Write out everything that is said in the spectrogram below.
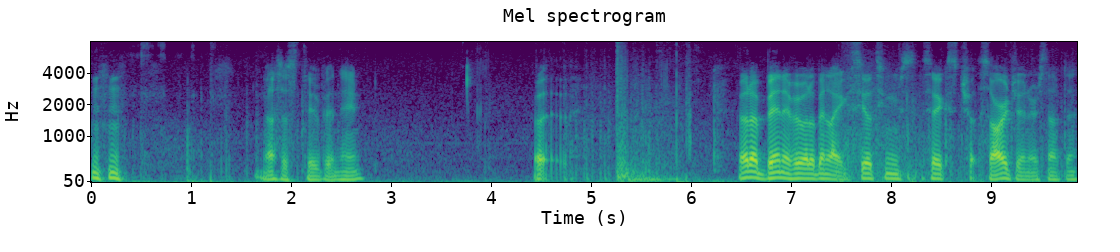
That's a stupid name. What? It would have been if it would have been like SEAL Team 6 Sergeant or something.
